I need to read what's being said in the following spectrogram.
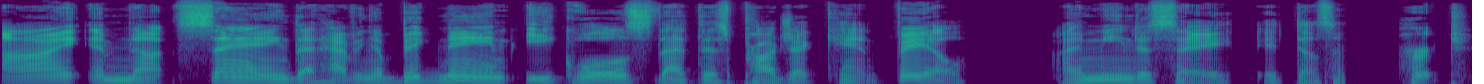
I am not saying that having a big name equals that this project can't fail. I mean to say it doesn't hurt.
